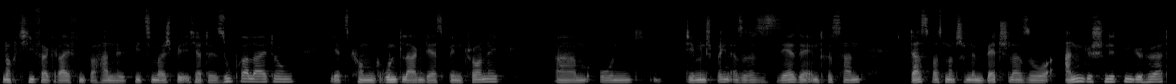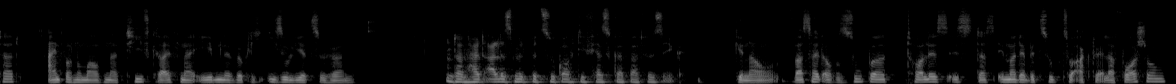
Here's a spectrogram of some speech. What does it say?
noch tiefergreifend behandelt. Wie zum Beispiel, ich hatte Supraleitung, jetzt kommen Grundlagen der Spintronic ähm, und dementsprechend, also das ist sehr, sehr interessant, das, was man schon im Bachelor so angeschnitten gehört hat, einfach nur mal auf einer tiefgreifender Ebene wirklich isoliert zu hören. Und dann halt alles mit Bezug auf die Festkörperphysik. Genau. Was halt auch super toll ist, ist, dass immer der Bezug zu aktueller Forschung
